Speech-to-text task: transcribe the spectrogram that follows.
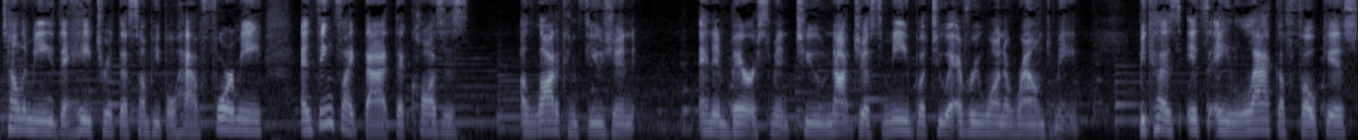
telling me the hatred that some people have for me, and things like that that causes a lot of confusion and embarrassment to not just me, but to everyone around me. Because it's a lack of focus.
